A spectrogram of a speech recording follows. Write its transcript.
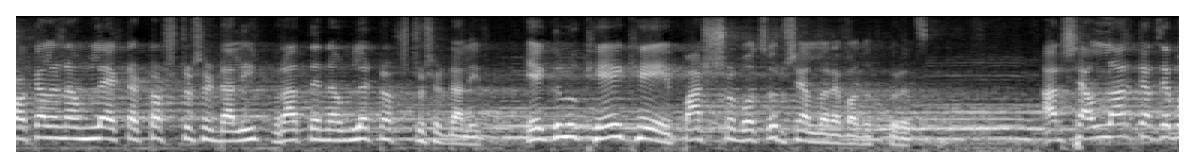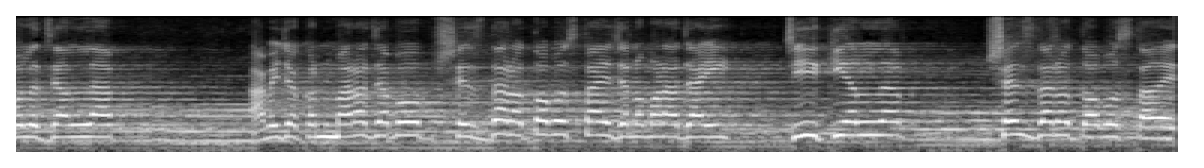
সকালে নামলে একটা টসটসের ডালি, রাতে নামলে টসটসের ডালি। এগুলো খেয়ে খেয়ে পাঁচশো বছর সে আল্লাহর আবাদত করেছে। আর সে আল্লাহর কাছে বলেছে আল্লাহ, আমি যখন মারা যাব, শেষদারত অবস্থায় যেন মারা যাই, ঠিকই আল্লাহ, শেষদারত অবস্থায়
